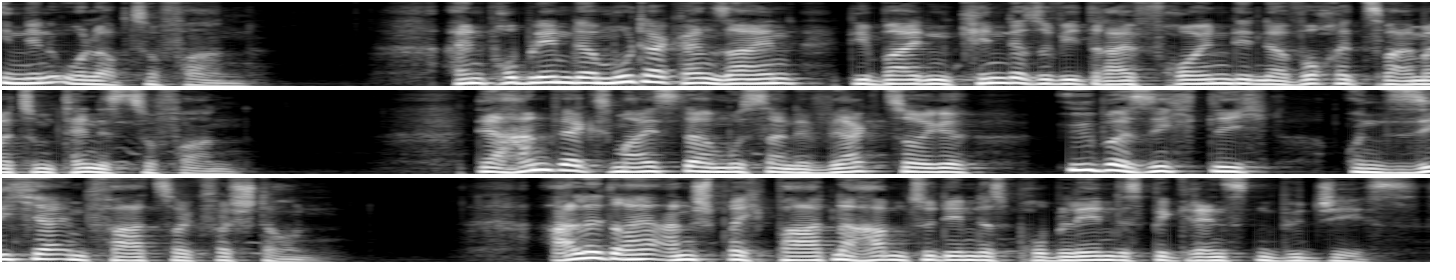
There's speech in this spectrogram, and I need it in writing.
in den Urlaub zu fahren. Ein Problem der Mutter kann sein, die beiden Kinder sowie drei Freunde in der Woche zweimal zum Tennis zu fahren. Der Handwerksmeister muss seine Werkzeuge übersichtlich und sicher im Fahrzeug verstauen. Alle drei Ansprechpartner haben zudem das Problem des begrenzten Budgets.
